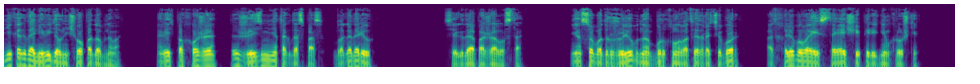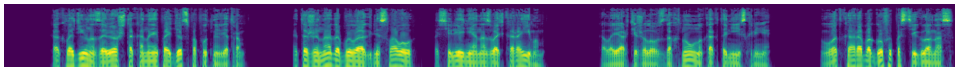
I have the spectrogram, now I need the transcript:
Никогда не видел ничего подобного. А ведь, похоже, ты жизнь мне тогда спас. Благодарю. Всегда пожалуйста. Не особо дружелюбно буркнул в ответ Ратибор, отхлебывая из стоящей перед ним кружки. Как ладью назовешь, так она и пойдет с попутным ветром. Это же надо было Огнеславу поселение назвать Караимом. Калаяр тяжело вздохнул, но как-то неискренне. Вот кара богов и постигла нас.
